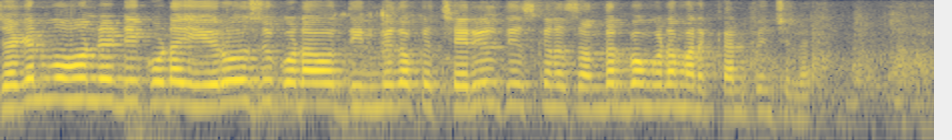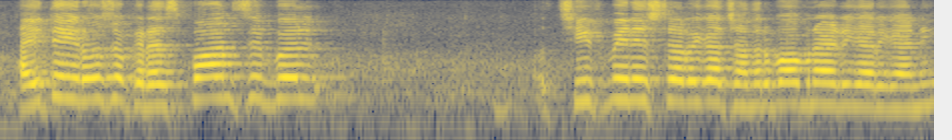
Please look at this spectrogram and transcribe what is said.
జగన్మోహన్ రెడ్డి కూడా ఏ రోజు కూడా దీని మీద ఒక చర్యలు తీసుకున్న సందర్భం కూడా మనకు కనిపించలేదు అయితే ఈరోజు ఒక రెస్పాన్సిబుల్ చీఫ్ మినిస్టర్గా చంద్రబాబు నాయుడు గారు కానీ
